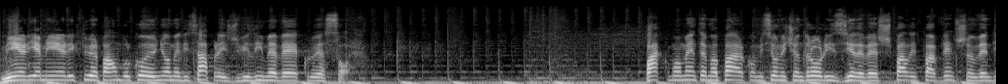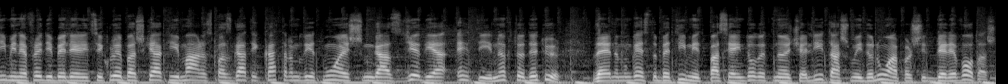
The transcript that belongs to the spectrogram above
Mirë jemi rikthyer pa humbur kohë njohim me disa prej zhvillimeve kryesore. Pak momente më parë, Komisioni Qendror i Zgjedhjeve shpalli të pavlefshëm vendimin e Fredi Belerit si kryebashkiak i Himarës pas gati 14 muajsh nga zgjedhja e tij në këtë detyrë dhe në mungesë të betimit pasi ai ndodhet në qeli tashmë i dënuar për shitblerje votash.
